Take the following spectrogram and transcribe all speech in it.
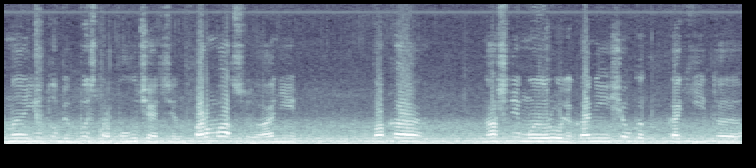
на ютубе быстро получать информацию, они пока нашли мой ролик, они еще как какие-то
